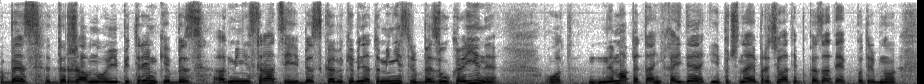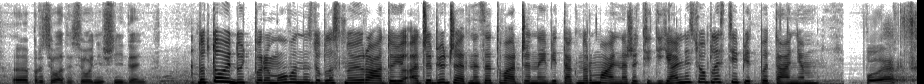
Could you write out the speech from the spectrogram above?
без державної підтримки, без адміністрації, без каб- кабінету міністрів, без України, от нема питань. Хай йде і починає працювати, показати, як потрібно е, працювати сьогоднішній день. До того йдуть перемовини з обласною радою, адже бюджет не затверджений. Відтак нормальна життєдіяльність області під питанням. Проект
